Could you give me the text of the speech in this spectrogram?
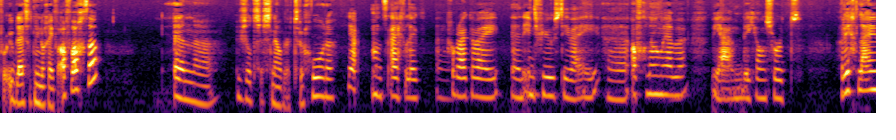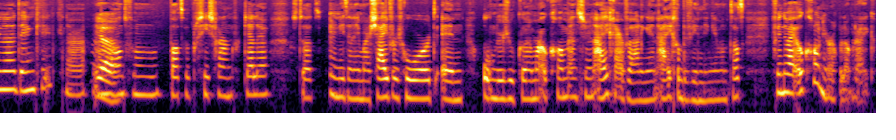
voor u blijft het nu nog even afwachten. En uh, u zult ze snel weer terug horen. Ja, want eigenlijk uh, gebruiken wij uh, de interviews die wij afgenomen hebben. Ja, een beetje als een soort richtlijnen, denk ik. Naar, aan de hand van wat we precies gaan vertellen. Zodat u niet alleen maar cijfers hoort en onderzoeken. Maar ook gewoon mensen hun eigen ervaringen en eigen bevindingen. Want dat vinden wij ook gewoon heel erg belangrijk.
